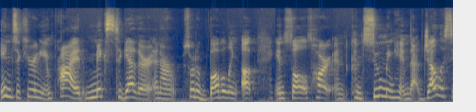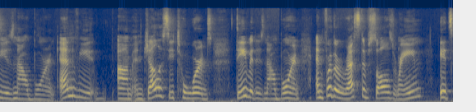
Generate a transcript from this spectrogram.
insecurity and pride, mixed together and are sort of bubbling up in Saul's heart and consuming him. That jealousy is now born. Envy um, and jealousy towards David is now born. And for the rest of Saul's reign, it's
